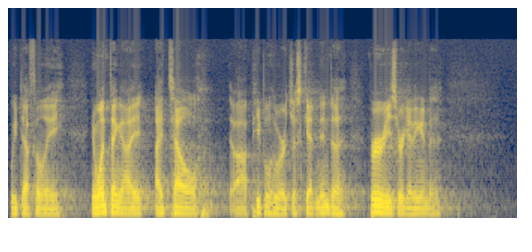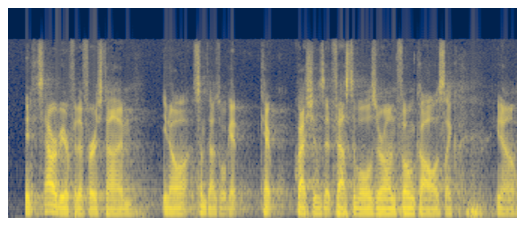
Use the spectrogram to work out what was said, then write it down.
We definitely, you know, one thing I, I tell uh, people who are just getting into breweries who are getting into into sour beer for the first time, you know, sometimes we'll get questions at festivals or on phone calls, like, you know,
